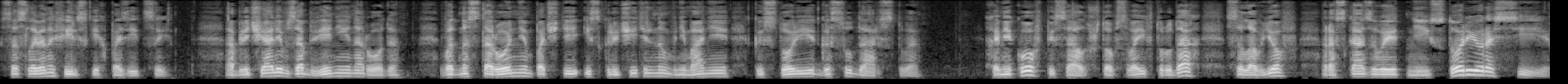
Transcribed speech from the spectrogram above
со славянофильских позиций обличали в забвении народа, в одностороннем, почти исключительном внимании к истории государства. Хомяков писал, что в своих трудах Соловьев рассказывает не историю России,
